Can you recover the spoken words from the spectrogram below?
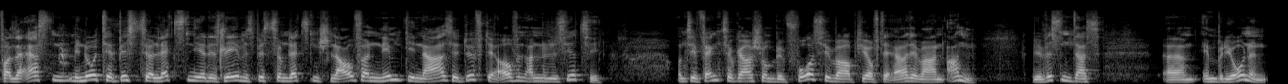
von der ersten Minute bis zur letzten ihres Lebens, bis zum letzten Schlaufern, nimmt die Nase Düfte auf und analysiert sie. Und sie fängt sogar schon, bevor sie überhaupt hier auf der Erde waren, an. Wir wissen, dass ähm, Embryonen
